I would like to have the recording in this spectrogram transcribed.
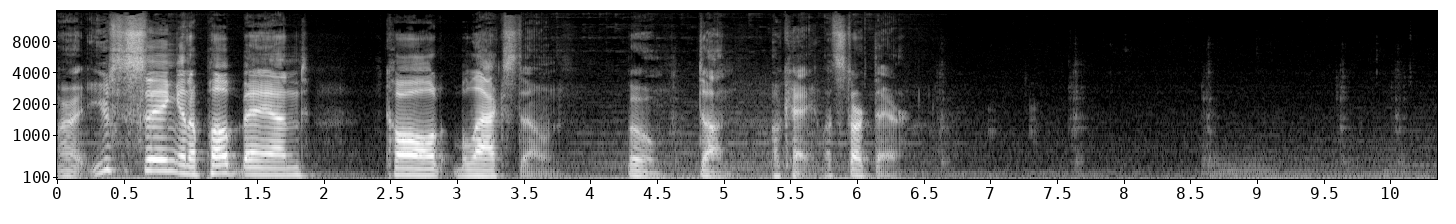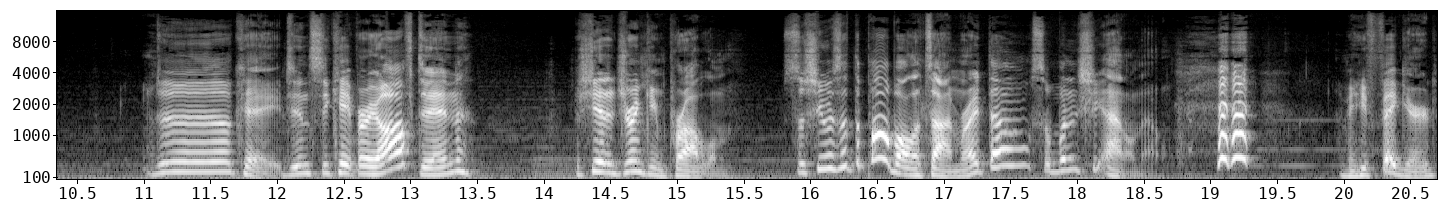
All right. Used to sing in a pub band called Blackstone. Boom. Done. Okay, let's start there. Okay, didn't see Kate very often, but she had a drinking problem. So she was at the pub all the time, right, though? So wouldn't she? I don't know. I mean, he figured.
